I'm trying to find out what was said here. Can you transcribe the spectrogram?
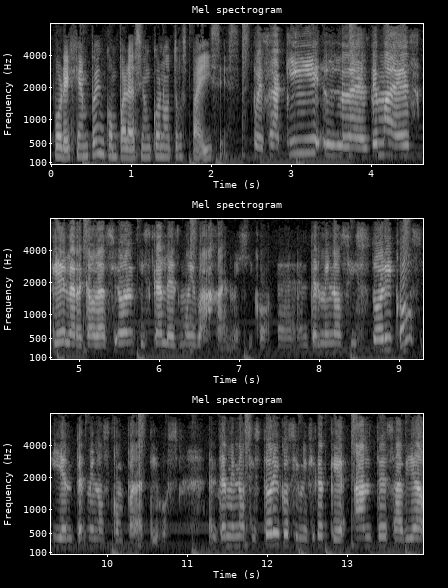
por ejemplo, en comparación con otros países? Pues aquí el tema es que la recaudación fiscal es muy baja en México. Eh, en términos términos históricos y en términos comparativos. En términos históricos significa que antes había,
